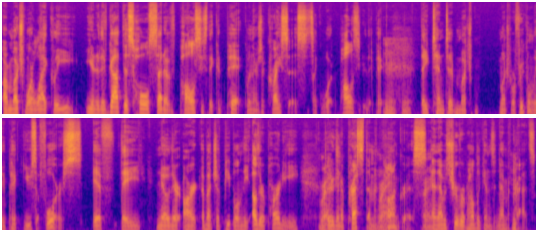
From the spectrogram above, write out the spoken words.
are much more likely, you know, they've got this whole set of policies they could pick when there's a crisis. It's like, what policy do they pick? Mm-hmm. They tend to much, much more frequently pick use of force if they know there aren't a bunch of people in the other party that are going to press them in Right. Congress. Right. And that was true of Republicans and Democrats.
